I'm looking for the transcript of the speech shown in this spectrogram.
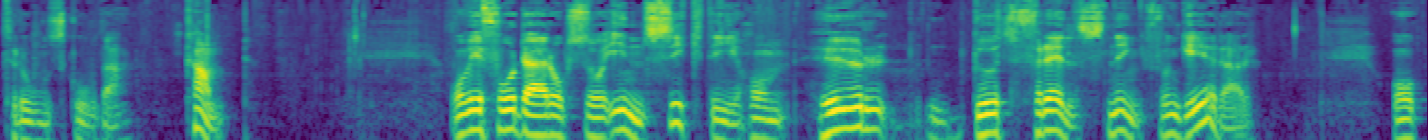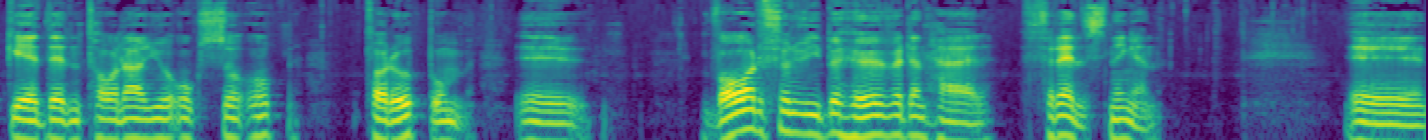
trons goda kamp. Och vi får där också insikt i om hur Guds frälsning fungerar. Och eh, den talar ju också upp, tar upp om eh, varför vi behöver den här frälsningen. Eh,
